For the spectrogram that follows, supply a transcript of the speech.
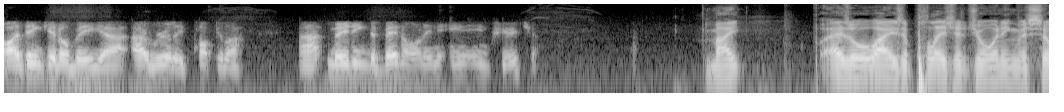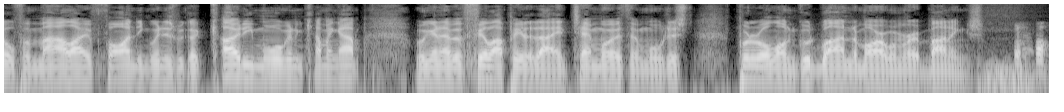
I think it'll be uh, a really popular uh, meeting to bet on in, in, in future. Mate, as always, a pleasure joining myself and Marlo, finding winners. We've got Cody Morgan coming up. We're going to have a fill up here today in Tamworth, and we'll just put it all on good one tomorrow when we're at Bunnings.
